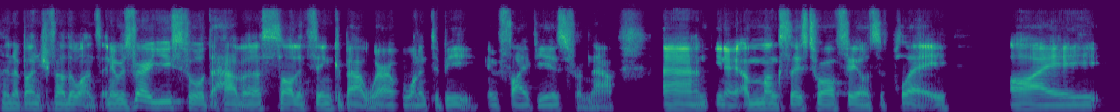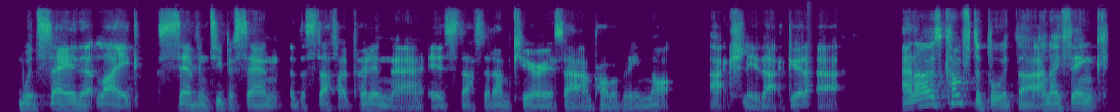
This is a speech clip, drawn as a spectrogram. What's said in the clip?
and a bunch of other ones. And it was very useful to have a solid think about where I wanted to be in five years from now. And, you know, amongst those 12 fields of play, I would say that like 70% of the stuff I put in there is stuff that I'm curious at and probably not actually that good at. And I was comfortable with that. And I think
